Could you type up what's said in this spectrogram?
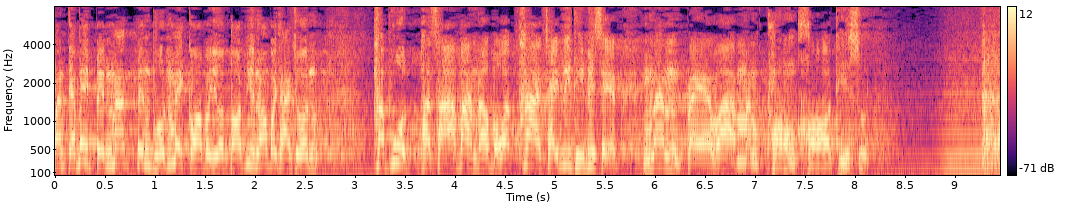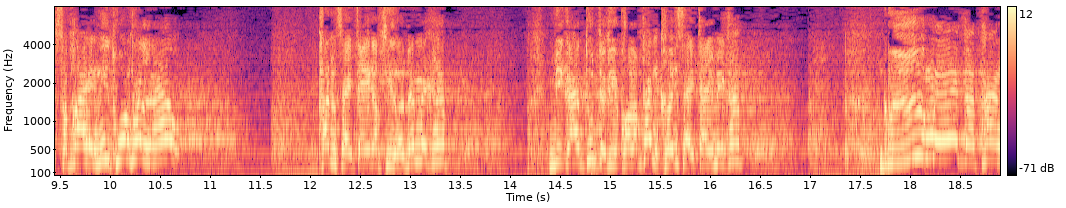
มันจะไม่เป็นมากเป็นผลไม่ก่อประโยชน์ต่อพี่น้องประชาชน ถ้าพูดภาษาบ้านเราบอกว่าถ้าใช้วิธีพิเศษ นั่นแปลว่ามันคล่องคอที่สุด สภาแห่งนี้ทวงท่านแล้ว ท่านใส่ใจกับสิ่งเหล่านั้นไหมครับ มีการทุจริตคอร์รัปชันเคยใส่ใจไหมครับ หรือแม้กระทั่ง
